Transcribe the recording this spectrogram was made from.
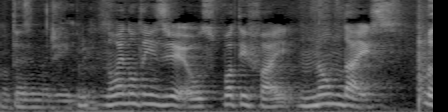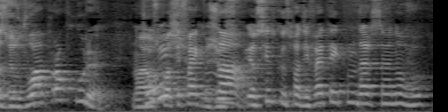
Não tens energia para isso. Não é não tem exigência, o Spotify não me dá isso. Mas eu vou à procura. Não é o Spotify que me dá. eu, eu sinto que o Spotify tem que me dar, senão eu não vou.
